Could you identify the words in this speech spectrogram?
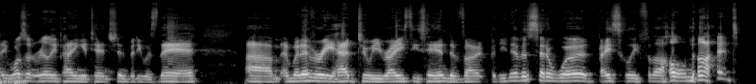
He wasn't really paying attention, but he was there. Um, and whenever he had to, he raised his hand to vote, but he never said a word basically for the whole night.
